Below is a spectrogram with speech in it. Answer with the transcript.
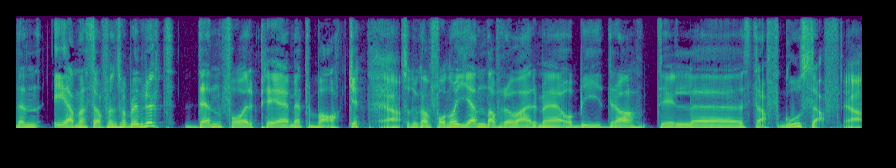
den ene straffen som blir brukt, den får premie tilbake. Ja. Så du kan få noe igjen da for å være med og bidra til eh, straff. God straff. Ja.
